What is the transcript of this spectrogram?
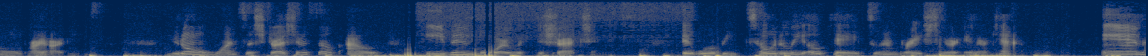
own priorities. You don't want to stress yourself out even more with distractions it will be totally okay to embrace your inner cat and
